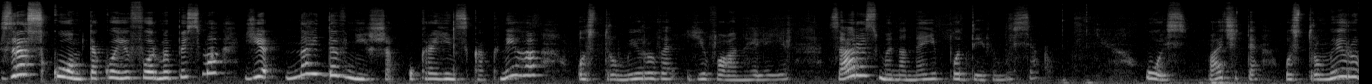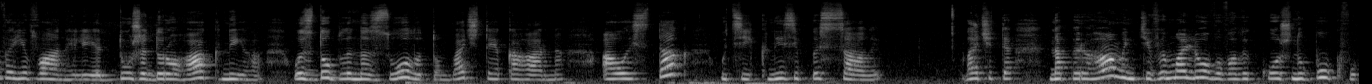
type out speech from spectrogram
Зразком такої форми письма є найдавніша українська книга Остромирове Євангеліє. Зараз ми на неї подивимося. Ось, бачите, Остромирове Євангеліє, дуже дорога книга, оздоблена золотом, бачите, яка гарна. А ось так у цій книзі писали. Бачите, на пергаменті вимальовували кожну букву,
